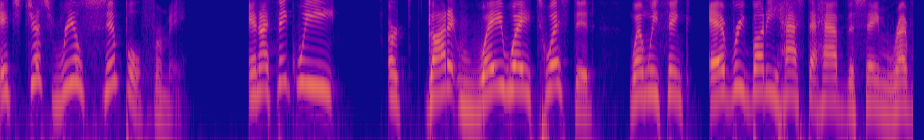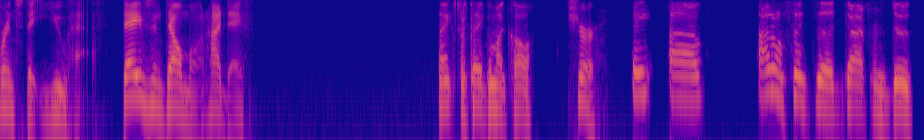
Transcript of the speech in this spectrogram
It's just real simple for me. And I think we are got it way, way twisted when we think everybody has to have the same reverence that you have. Dave's in Delmont. Hi, Dave. Thanks for taking my call. Sure. Hey, uh, I don't think the guy from Duke,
